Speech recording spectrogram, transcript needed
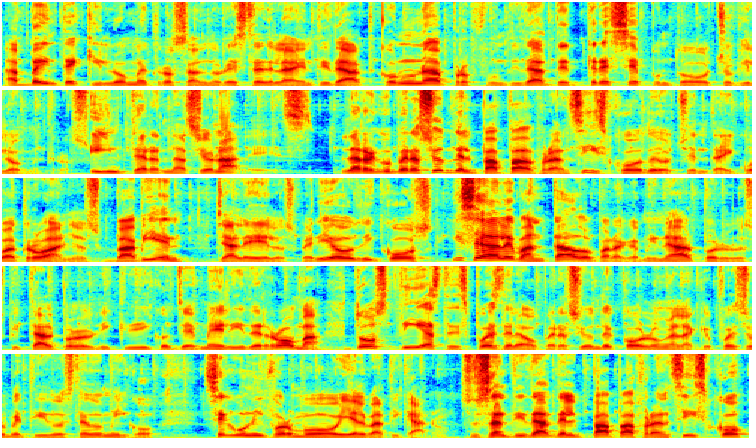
a 20 kilómetros al noreste de la entidad, con una profundidad de 13.8 kilómetros. Internacionales. La recuperación del Papa Francisco, de 84 años, va bien. Ya lee los periódicos y se ha levantado para caminar por el Hospital Policlínico Gemelli de Roma, dos días después de la operación de colon a la que fue sometido este domingo, según informó hoy el Vaticano. Su santidad del Papa Francisco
